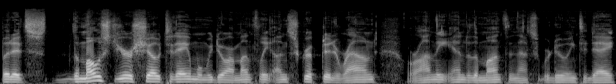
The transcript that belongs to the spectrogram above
but it's the most your show today when we do our monthly unscripted round or on the end of the month, and that's what we're doing today.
